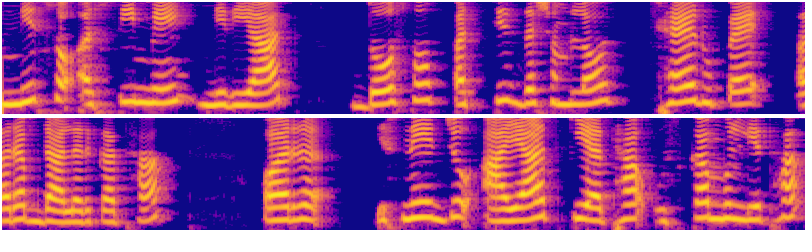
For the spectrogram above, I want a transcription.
1980 में निर्यात दो रुपए अरब डॉलर का था और इसने जो आयात किया था उसका मूल्य था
